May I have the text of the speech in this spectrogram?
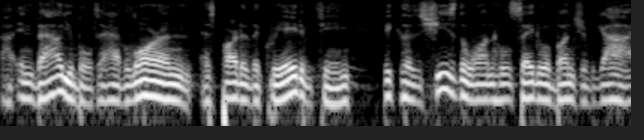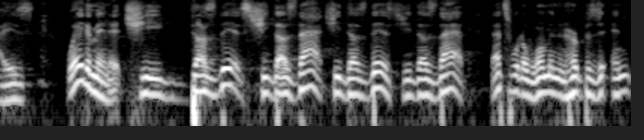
uh, invaluable to have Lorin as part of the creative team because she's the one who'll say to a bunch of guys, wait a minute, she does this, she does that, she does this, she does that. That's what a woman in her position, and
